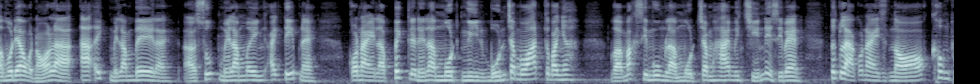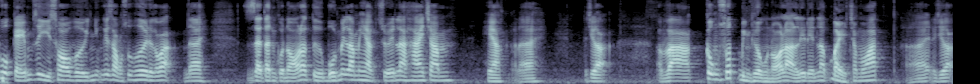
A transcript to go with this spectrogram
uh, model của nó là AX15B này uh, Súp 15 inch Active này. Con này là pick lên đến là 1400W các bác nhá Và maximum là 129 decibel. Tức là con này nó không thua kém gì so với những cái dòng súp hơi được các bạn. Đây Giải tần của nó là từ 45 Hz cho đến là 200 Hz ở đây. Được chưa? Và công suất bình thường của nó là lên đến là 700W. Đấy, được chưa?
